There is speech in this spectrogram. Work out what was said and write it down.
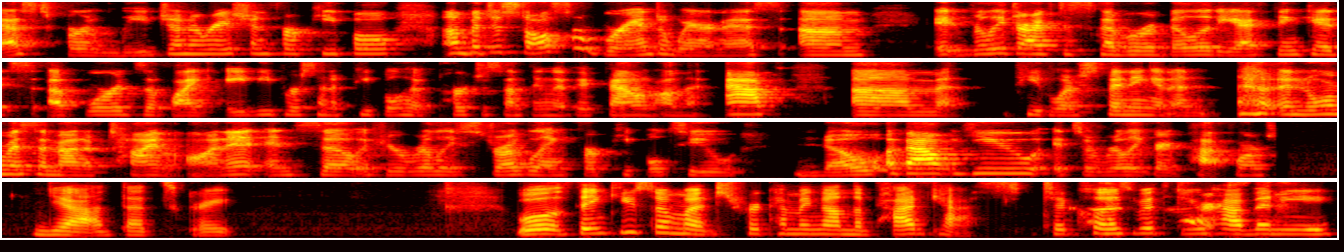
best for lead generation for people, um, but just also brand awareness. Um, it really drives discoverability. I think it's upwards of like 80% of people have purchased something that they found on the app. Um, people are spending an, an enormous amount of time on it. And so if you're really struggling for people to know about you, it's a really great platform. Yeah, that's great. Well, thank you so much for coming on the podcast. To close with, do you have any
